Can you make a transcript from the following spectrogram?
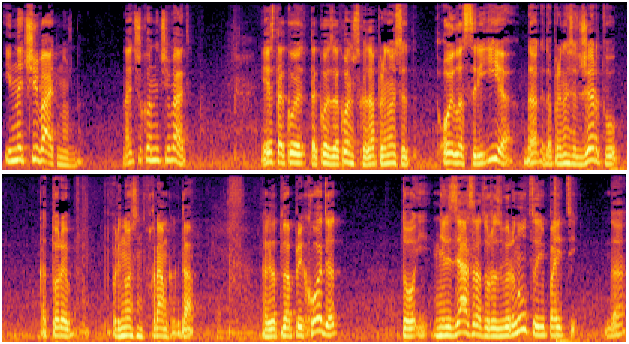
и ночевать нужно. Знаете, что такое ночевать? Есть такой, такой закон, что когда приносят ойла срия, да, когда приносят жертву, которую приносят в храм, когда, когда туда приходят, то нельзя сразу развернуться и пойти да,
